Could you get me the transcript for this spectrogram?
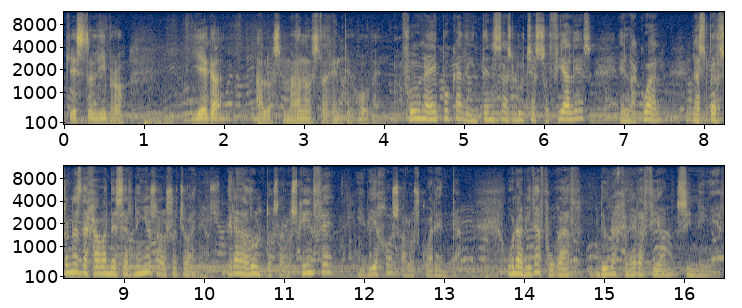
que este libro llegue a las manos de gente joven. Fue una época de intensas luchas sociales en la cual las personas dejaban de ser niños a los 8 años, eran adultos a los 15 y viejos a los 40. Una vida fugaz de una generación sin niñez.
